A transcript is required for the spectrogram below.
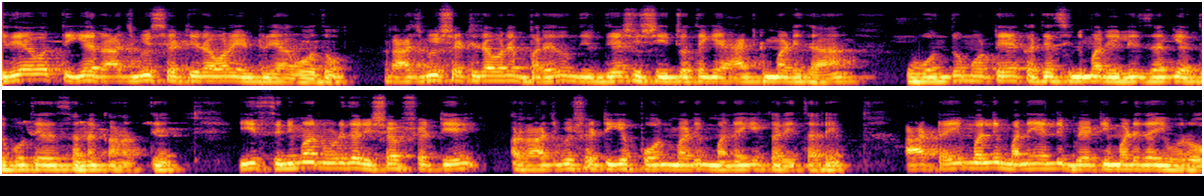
ಇದೇ ಹೊತ್ತಿಗೆ ರಾಜ್ಬಿ ಶೆಟ್ಟಿರವರ ಎಂಟ್ರಿ ಆಗೋದು. ರಾಜ್ಬಿ ಶೆಟ್ಟಿರವರೇ ಬರೆದು ನಿರ್ದೇಶಿಸಿ ಜೊತೆಗೆ ಆ್ಯಕ್ಟ್ ಮಾಡಿದ ಒಂದು ಮೊಟ್ಟೆಯ ಕತೆ ಸಿನಿಮಾ ರಿಲೀಸ್ ಆಗಿ ಅದ್ಭುತ ಯಶಸ್ಸನ್ನು ಕಾಣುತ್ತೆ. ಈ ಸಿನಿಮಾ ನೋಡಿದ ರಿಷಬ್ ಶೆಟ್ಟಿ ರಾಜ್ಬಿ ಶೆಟ್ಟಿಗೆ ಫೋನ್ ಮಾಡಿ ಮನೆಗೆ ಕರೀತಾರೆ. ಆ ಟೈಮಲ್ಲಿ ಮನೆಯಲ್ಲಿ ಭೇಟಿ ಮಾಡಿದ ಇವರು,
